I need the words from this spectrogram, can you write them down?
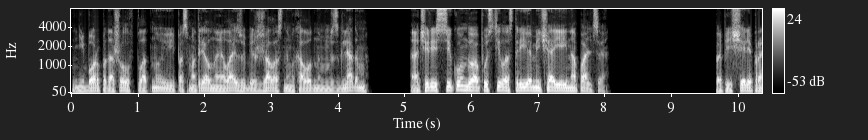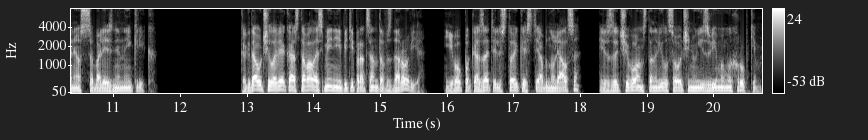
Небор подошел вплотную и посмотрел на Элайзу безжалостным холодным взглядом, а через секунду опустил острие меча ей на пальцы. По пещере пронесся болезненный крик. Когда у человека оставалось менее 5% здоровья, его показатель стойкости обнулялся, из-за чего он становился очень уязвимым и хрупким.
